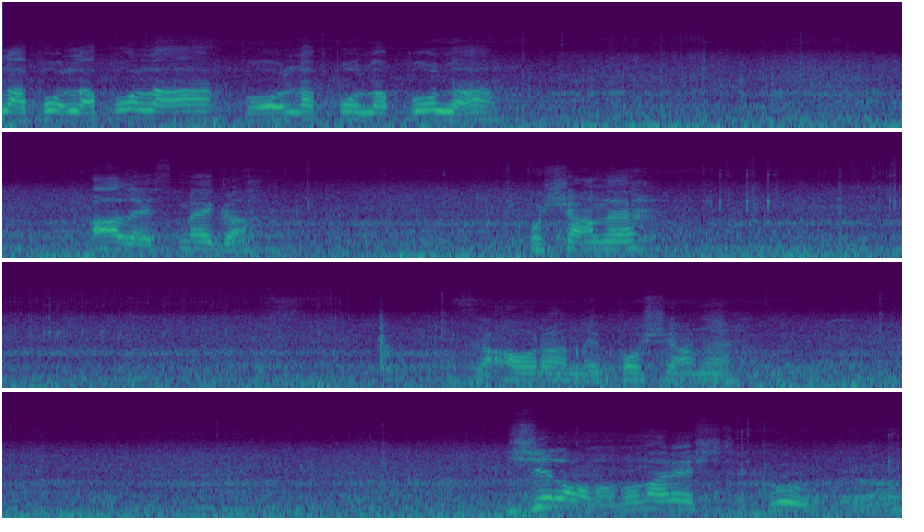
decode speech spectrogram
Pola, pola, pola, pola, pola, pola. Ale jest mega. Posiane. Zaorane, posiane. Zielono, no nareszcie, kurde, no.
